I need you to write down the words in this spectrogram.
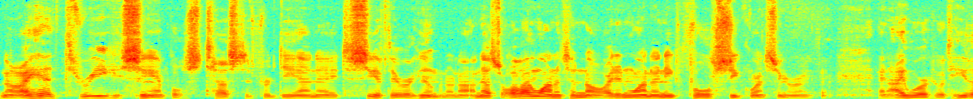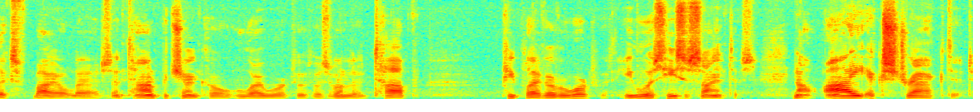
Now, I had three samples tested for DNA to see if they were human or not, and that's all I wanted to know. I didn't want any full sequencing or anything. And I worked with Helix Biolabs, and Tom Pachenko, who I worked with, was one of the top people I've ever worked with. He was, he's a scientist. Now, I extracted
